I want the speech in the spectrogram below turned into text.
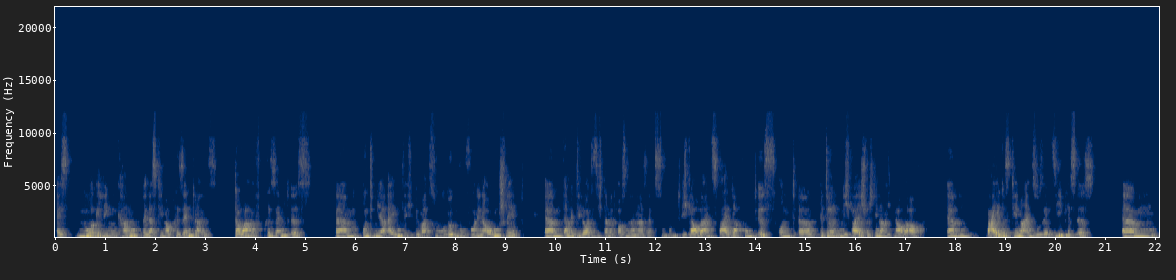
es nur gelingen kann, wenn das Thema präsenter ist, dauerhaft präsent ist ähm, und mir eigentlich immerzu irgendwo vor den Augen schwebt, ähm, damit die Leute sich damit auseinandersetzen. Und ich glaube, ein zweiter Punkt ist, und äh, bitte nicht falsch verstehen, aber ich glaube auch, ähm, weil das Thema ein so sensibles ist, ähm,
